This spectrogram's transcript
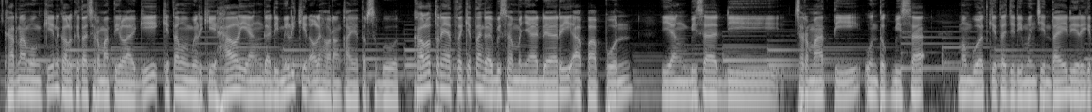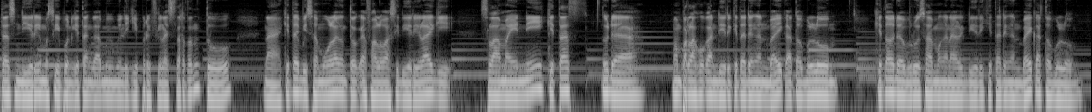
karena mungkin kalau kita cermati lagi, kita memiliki hal yang nggak dimiliki oleh orang kaya tersebut. Kalau ternyata kita nggak bisa menyadari apa pun yang bisa dicermati untuk bisa membuat kita jadi mencintai diri kita sendiri meskipun kita nggak memiliki privilege tertentu, nah kita bisa mulai untuk evaluasi diri lagi. Selama ini kita udah memperlakukan diri kita dengan baik atau belum? Kita udah berusaha mengenali diri kita dengan baik atau belum?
